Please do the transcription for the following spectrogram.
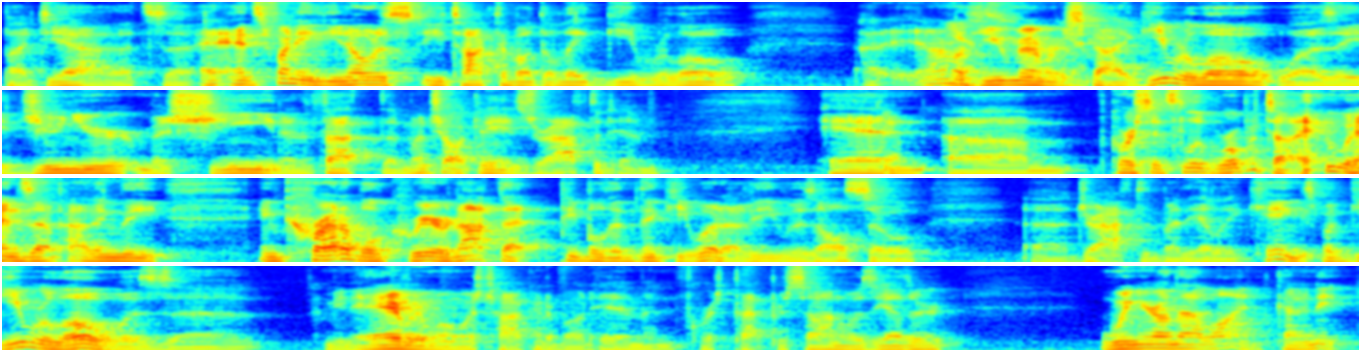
but yeah, that's uh, and, and, it's funny. You noticed he talked about the late Guy Rouleau. I, I don't know yes. if you remember, Scott Guy Rouleau was a junior machine, and in fact, the Montreal Canadiens drafted him. And yeah. um, of course, it's Luc Robitaille who ends up having the incredible career. Not that people didn't think he would have. He was also uh, drafted by the LA Kings. But Guy Rouleau was, uh, I mean, everyone was talking about him, and of course Pat Brisson was the other winger on that line. Kind of neat.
